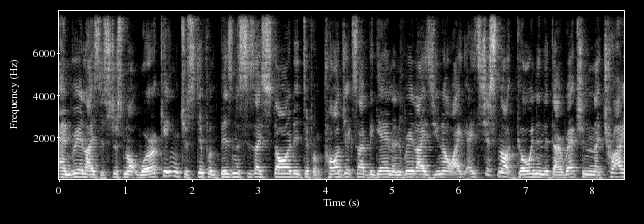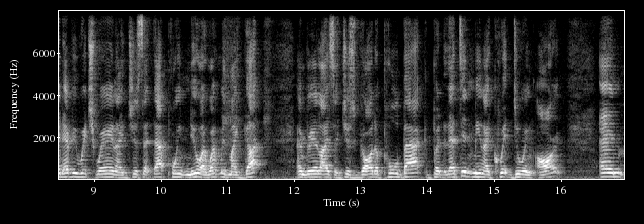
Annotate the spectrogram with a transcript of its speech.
and realized it's just not working. Just different businesses I started, different projects I began, and realized, you know, I, it's just not going in the direction. And I tried every which way, and I just at that point knew I went with my gut and realized I just got to pull back. But that didn't mean I quit doing art. And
